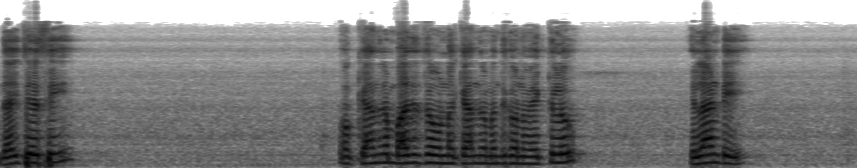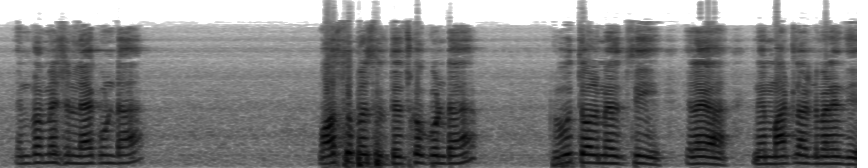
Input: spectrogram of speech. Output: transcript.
దయచేసి ఒక కేంద్రం బాధ్యతలో ఉన్న కేంద్ర మంత్రిగా ఉన్న వ్యక్తులు ఇలాంటి ఇన్ఫర్మేషన్ లేకుండా వాస్తు పరిస్థితులు తెలుసుకోకుండా ప్రభుత్వాల మీద వచ్చి ఇలా నేను మాట్లాడడం అనేది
